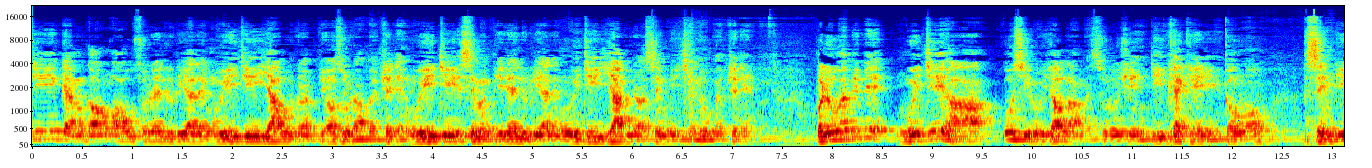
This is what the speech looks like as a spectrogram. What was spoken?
ကြီးကံမကောင်းပါဘူးဆိုတဲ့လူတွေကလည်းငွေကြီးရဖို့အတွက်ပြောဆိုတာပဲဖြစ်တယ်။ငွေကြီးအဆင်မပြေတဲ့လူတွေကလည်းငွေကြီးရပြီးတော့အဆင်ပြေခြင်းလို့ပဲဖြစ်တယ်။ဘလို့ပဲဖြစ်ဖြစ်ငွေကြေးဟာကိုယ့်စီကိုရောက်လာမယ်ဆိုလို့ရှိရင်ဒီခက်ခဲတွေအကုန်လုံး အဆင်ပြေ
